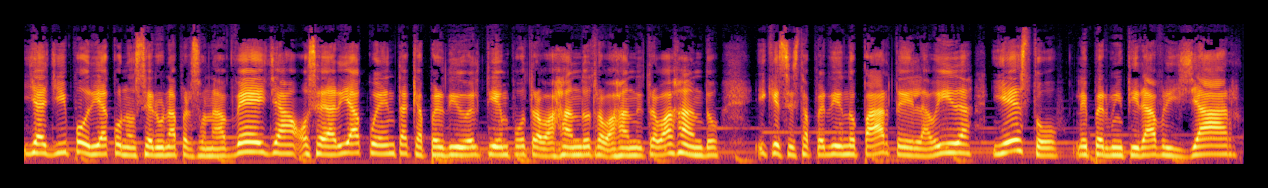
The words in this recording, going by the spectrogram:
y allí podría conocer una persona bella o se daría cuenta que ha perdido el tiempo trabajando, trabajando y trabajando y que se está perdiendo parte de la vida. Y esto le permitirá brillar,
